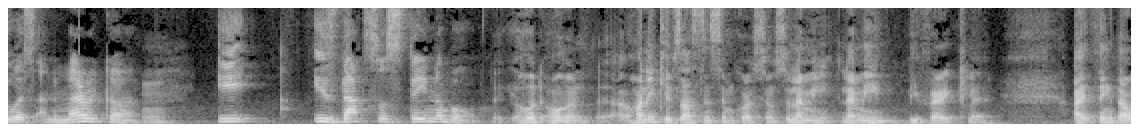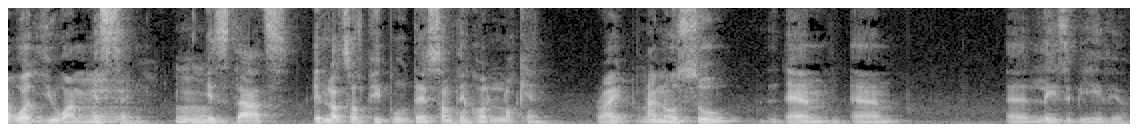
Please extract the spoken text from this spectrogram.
US and America, mm. it, is that sustainable? Hold, hold on. Uh, Honey keeps asking the same question. So let me let me be very clear. I think that what you are missing is that a lot of people there's something called lock-in, right? And also um, um, uh, lazy behavior.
